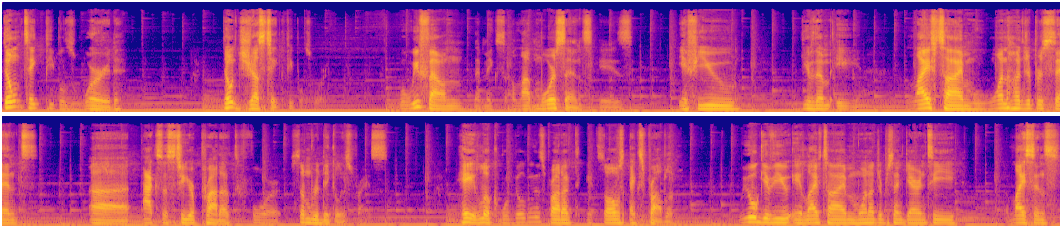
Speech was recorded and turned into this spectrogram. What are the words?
don't take people's word. Don't just take people's word. What we found that makes a lot more sense is if you give them a lifetime 100% uh, access to your product for some ridiculous price. Hey, look, we're building this product, it solves X problem. We will give you a lifetime 100% guarantee license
